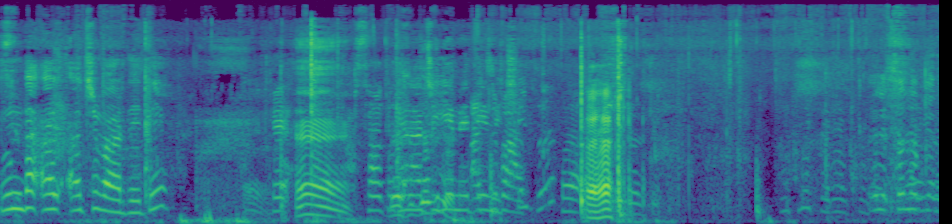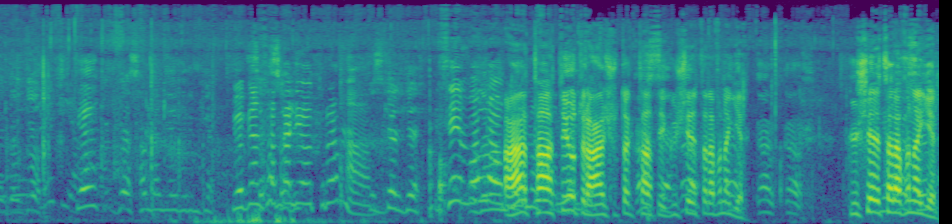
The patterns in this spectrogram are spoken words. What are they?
Bunda a- acı var dedi. He. Ben acı yemediğim için. He he. Yok ben sandalyeye oturamam. Gel gel. Sen vallahi Aha tahtaya otur. Ha şu tahtaya. Gülşehir tarafına gel. Gülşehir tarafına gel.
